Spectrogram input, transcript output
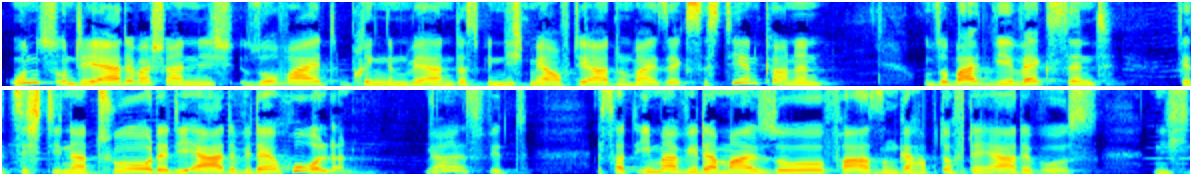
uns und die Erde wahrscheinlich so weit bringen werden, dass wir nicht mehr auf die Art und Weise existieren können. Und sobald wir weg sind, wird sich die Natur oder die Erde wieder erholen. Ja, es, wird, es hat immer wieder mal so Phasen gehabt auf der Erde, wo es nicht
